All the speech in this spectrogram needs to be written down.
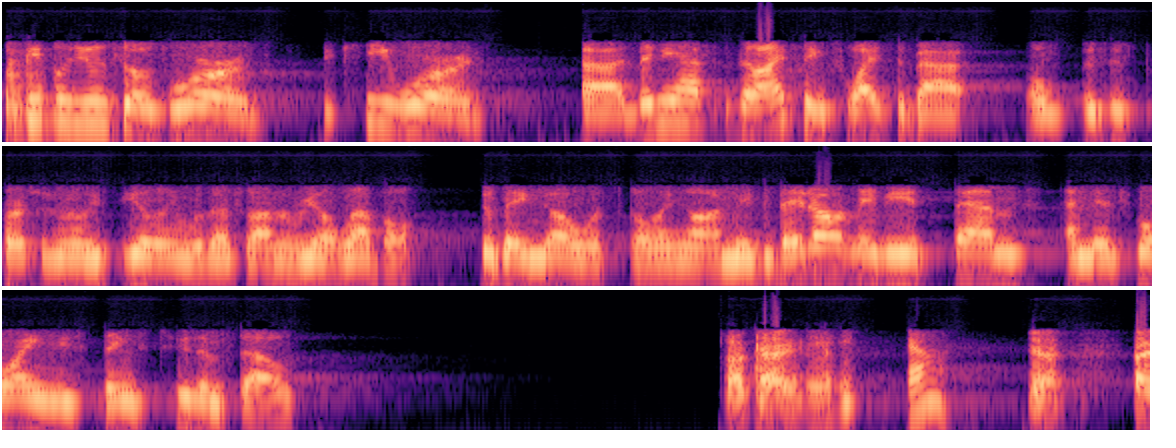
when people use those words, the key word, uh, then you have then I think twice about, oh, is this person really dealing with us on a real level? Do they know what's going on? Maybe they don't. Maybe it's them, and they're drawing these things to themselves. Okay. Yeah. Yeah. Uh,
